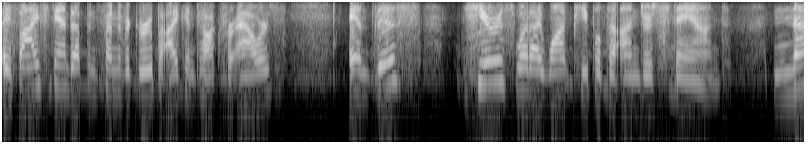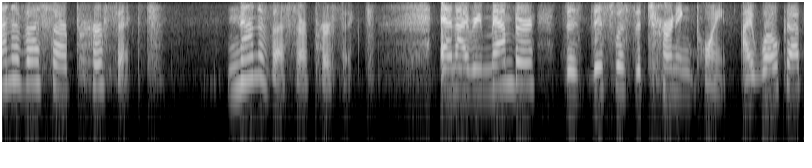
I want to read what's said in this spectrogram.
If I stand up in front of a group, I can talk for hours. And this, here's what I want people to understand. None of us are perfect. None of us are perfect. And I remember this, this was the turning point. I woke up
